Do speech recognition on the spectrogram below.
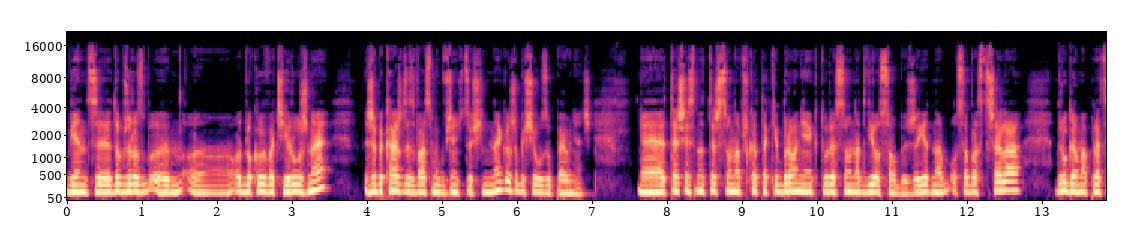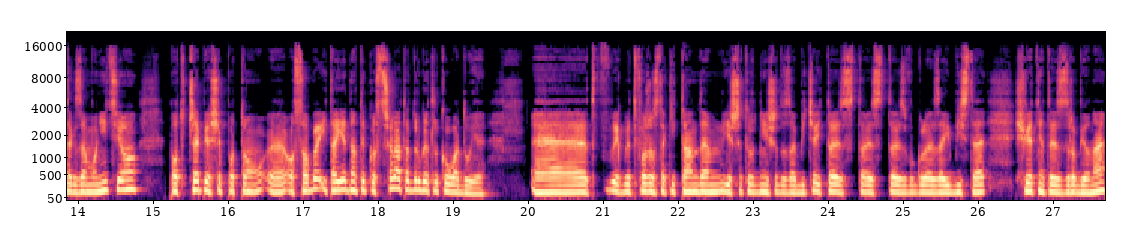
Więc dobrze roz, odblokowywać je różne, żeby każdy z Was mógł wziąć coś innego, żeby się uzupełniać. E, też, jest, no, też są na przykład takie bronie, które są na dwie osoby, że jedna osoba strzela, druga ma plecak z amunicją, podczepia się pod tą e, osobę i ta jedna tylko strzela, ta druga tylko ładuje. E, jakby tworząc taki tandem jeszcze trudniejszy do zabicia i to jest, to jest, to jest w ogóle zajebiste. Świetnie to jest zrobione.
